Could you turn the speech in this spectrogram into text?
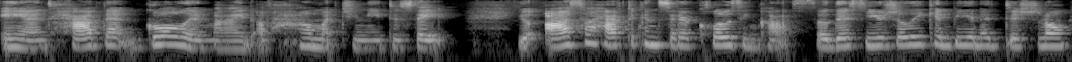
and have that goal in mind of how much you need to save. You also have to consider closing costs. So this usually can be an additional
